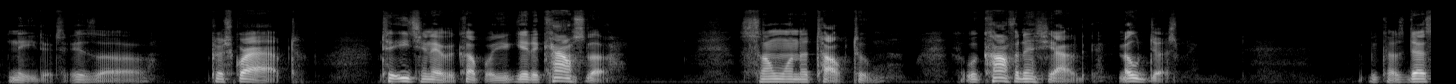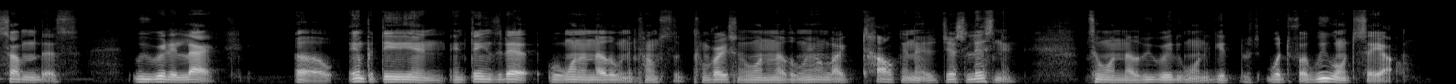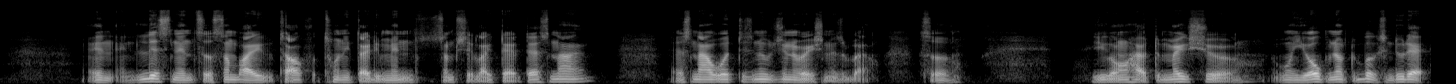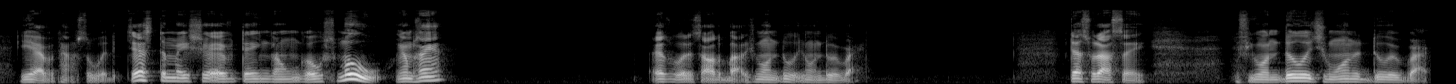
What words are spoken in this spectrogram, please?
needed, is uh, prescribed to each and every couple. You get a counselor, someone to talk to with confidentiality, no judgment. Because that's something that's we really lack uh, empathy and, and things of that with one another when it comes to conversing with one another. We don't like talking and just listening to one another. We really want to get what the fuck we want to say out. And, and listening to somebody talk for 20, 30 minutes, some shit like that, that's not that's not what this new generation is about. So you're gonna have to make sure when you open up the books and do that, you have a counselor with it. Just to make sure everything gonna go smooth. You know what I'm saying? That's what it's all about. If you wanna do it, you wanna do it right. That's what I say. If you wanna do it, you wanna do it right.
